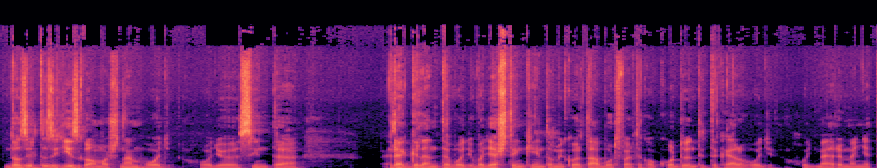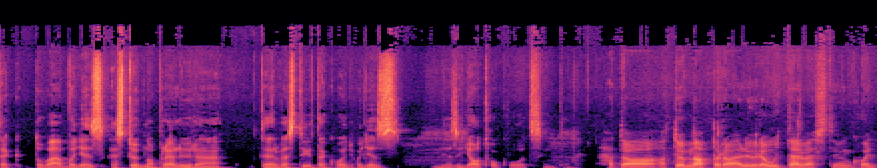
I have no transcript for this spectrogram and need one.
De azért ez így izgalmas, nem, hogy, hogy szinte reggelente vagy, vagy esténként, amikor tábort vertek, akkor döntitek el, hogy, hogy merre menjetek tovább, vagy ez, ez több napra előre terveztétek, vagy, vagy ez, ez így adhok volt szinte? Hát a, a több napra előre úgy terveztünk, hogy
